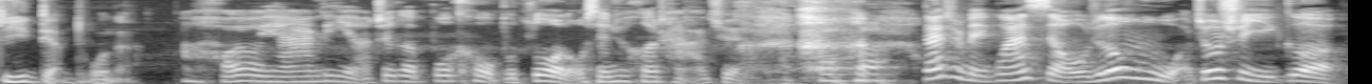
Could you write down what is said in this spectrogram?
这一点都不难啊！好有压力啊！这个播客我不做了，我先去喝茶去。但是没关系啊，我觉得我就是一个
